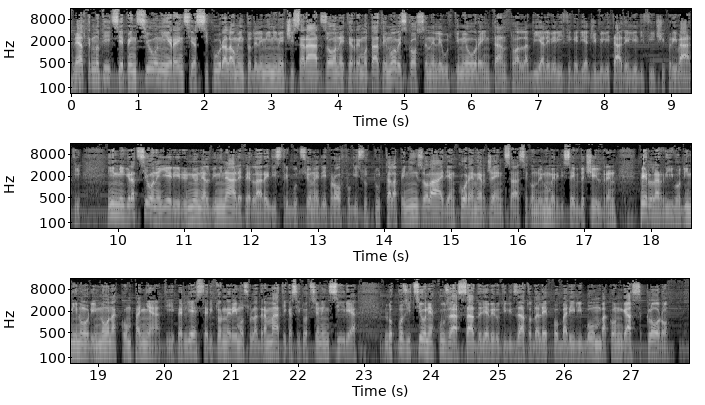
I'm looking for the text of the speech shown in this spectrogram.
Le altre notizie, pensioni, Renzi assicura l'aumento delle minime ci sarà, zone terremotate, nuove scosse nelle ultime ore, intanto alla via le verifiche di agibilità degli edifici privati. Immigrazione, ieri riunione al Viminale per la redistribuzione dei profughi su tutta la penisola ed è ancora emergenza, secondo i numeri di Save the Children, per l'arrivo di minori non accompagnati. Per gli esteri torneremo sulla drammatica situazione in Siria. L'opposizione accusa Assad di aver utilizzato da Aleppo barili bomba con gas cloro.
